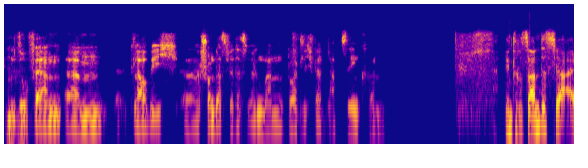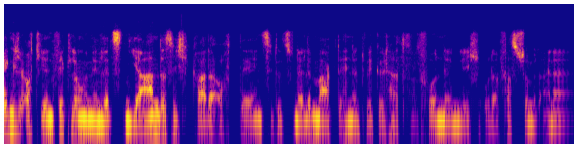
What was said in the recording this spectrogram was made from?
Mhm. Insofern ähm, glaube ich äh, schon, dass wir das irgendwann deutlich werden absehen können. Interessant ist ja eigentlich auch die Entwicklung in den letzten Jahren, dass sich gerade auch der institutionelle Markt dahin entwickelt hat, vornehmlich oder fast schon mit einer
